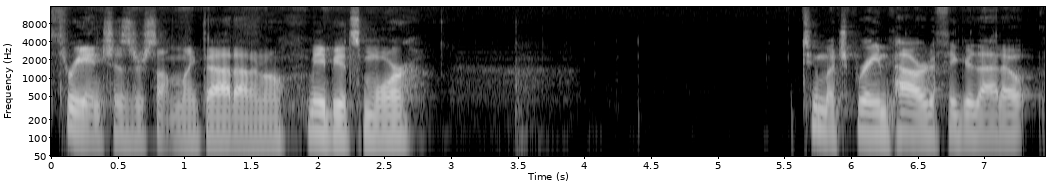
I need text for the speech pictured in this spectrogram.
Three inches or something like that. I don't know. Maybe it's more. Too much brain power to figure that out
